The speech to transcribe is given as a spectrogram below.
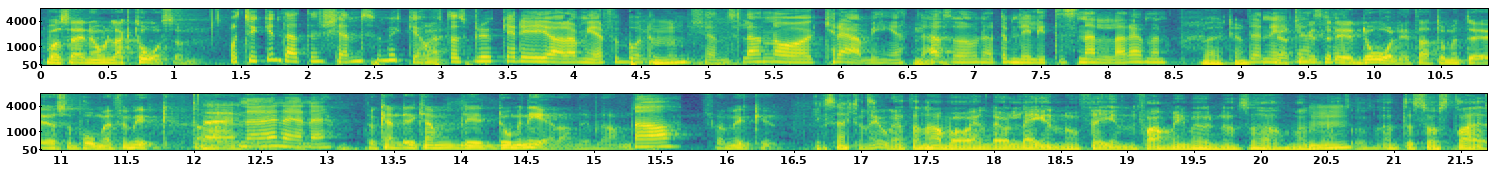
Vad säger ni om laktosen? Jag tycker inte att den känns så mycket. Nej. Oftast brukar det göra mer för både Mm. munkänslan och krämighet. Alltså att den blir lite snällare. Men Verkligen. den är Jag tycker ganska... inte det är dåligt att de inte öser på med för mycket. Utan Nej. Nej, nej, nej. då kan, det kan bli dominerande ibland. Ja. För mycket. Exakt. Jag tycker nog att den här var ändå len och fin framme i munnen så här. Men alltså, inte så sträv.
